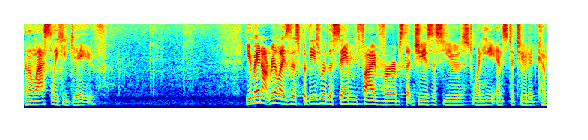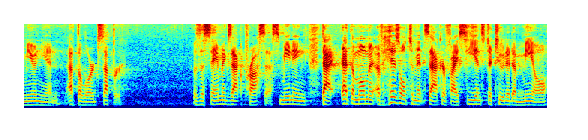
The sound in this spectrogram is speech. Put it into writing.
And then lastly, He gave. You may not realize this, but these were the same five verbs that Jesus used when he instituted communion at the Lord's Supper. It was the same exact process, meaning that at the moment of his ultimate sacrifice, he instituted a meal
